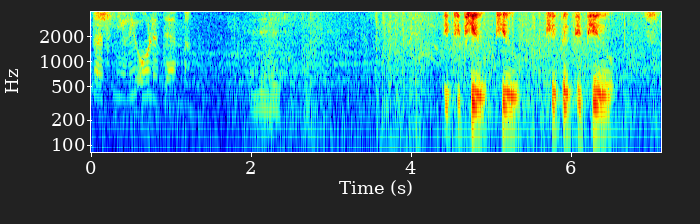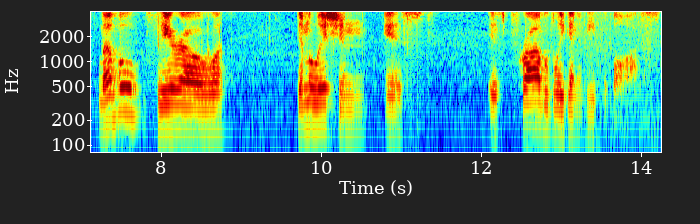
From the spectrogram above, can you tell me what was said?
That's nearly all of them. Mm. Pew pew pew pew pew pew pew pew. Level zero demolition is is probably going to beat the boss.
